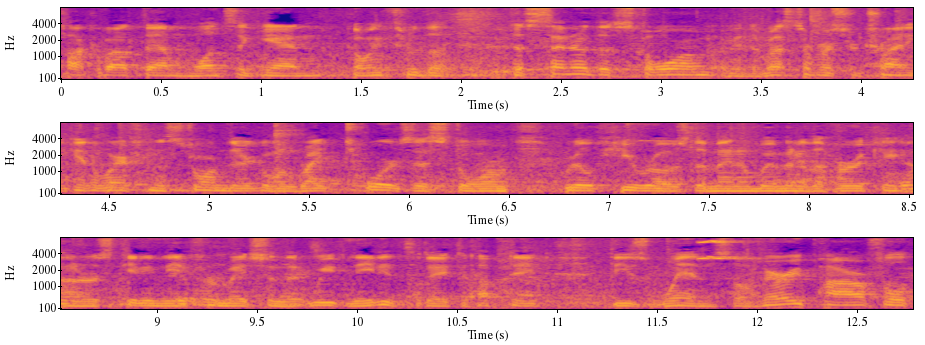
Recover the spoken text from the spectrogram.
talk about them once again, going through the, the center of the storm. I mean, the rest of us are trying to get away from the storm. They're going right towards the storm. Real heroes, the men and women of the hurricane hunters, getting the information that we've needed today to update these winds. So very powerful.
